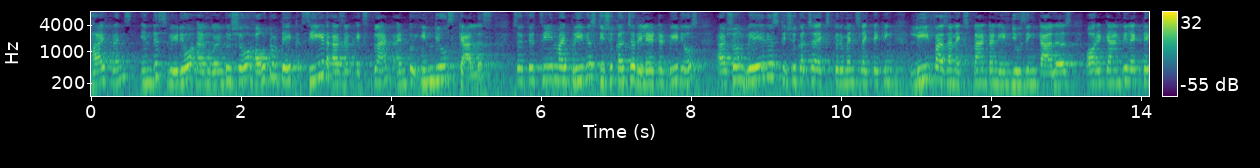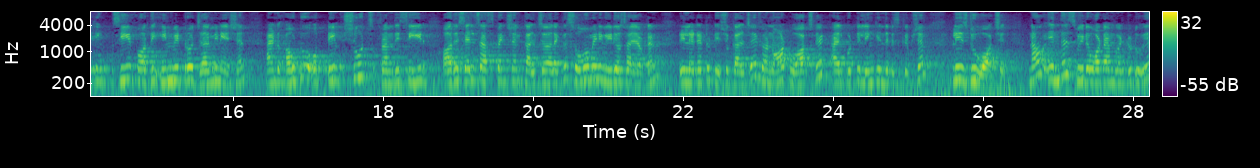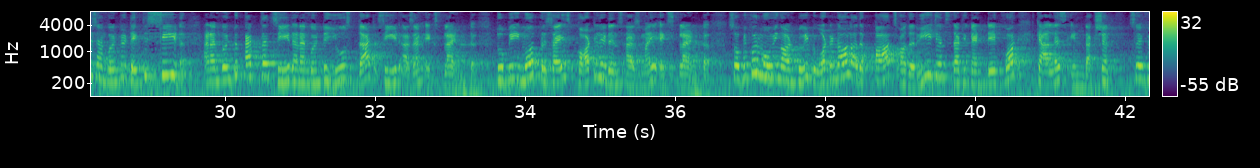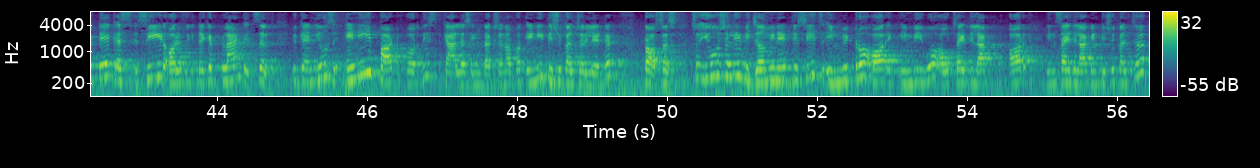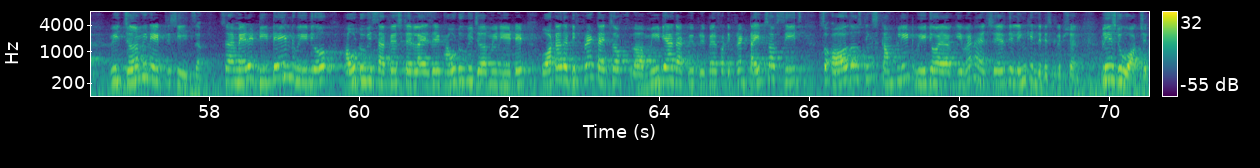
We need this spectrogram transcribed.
Hi friends, in this video I am going to show how to take seed as an explant and to induce callus. So if you've seen my previous tissue culture related videos, I have shown various tissue culture experiments like taking leaf as an explant and inducing callus or it can be like taking seed for the in vitro germination and how to obtain shoots from the seed or the cell suspension culture like this. so many videos I have done related to tissue culture. If you have not watched it, I'll put the link in the description. Please do watch it. Now in this video what I'm going to do is I'm going to take the seed and I'm going to cut that seed and I'm going to use that seed as an explant. To be more precise, cotyledons as my explant. So before moving on to it, what and all are the parts or the regions that you can take for callus induction. So if you take a seed or if you take a plant itself, you can use any part for this callus induction or for any tissue culture related process. So usually we germinate the seeds in vitro or in vivo outside the lab or inside the lab in tissue culture. We germinate the seeds. So I made a detailed video how do we surface sterilize it, how do we germinate it, what are the different types of uh, media that we prepare for different types of seeds. So all those things complete video I have given. I'll share the link in the description. Please do watch it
